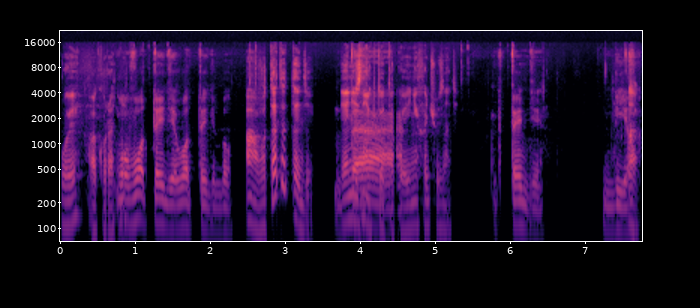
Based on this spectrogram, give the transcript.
Ой, О, аккуратнее. вот Тедди, вот Тедди был. А, вот это Тедди? Я не знаю, кто Да, такой, и не хочу знать. это Тедди. Бир. Так,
